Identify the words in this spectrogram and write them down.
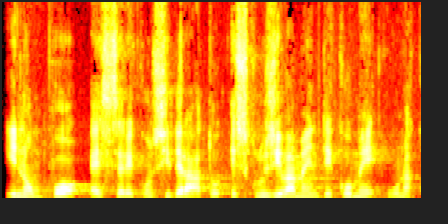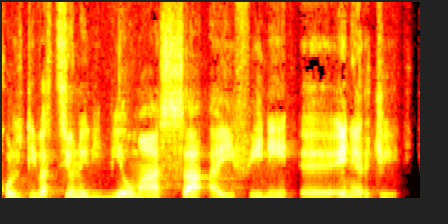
e non può essere considerato esclusivamente come una coltivazione di biomassa ai fini eh, energetici.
